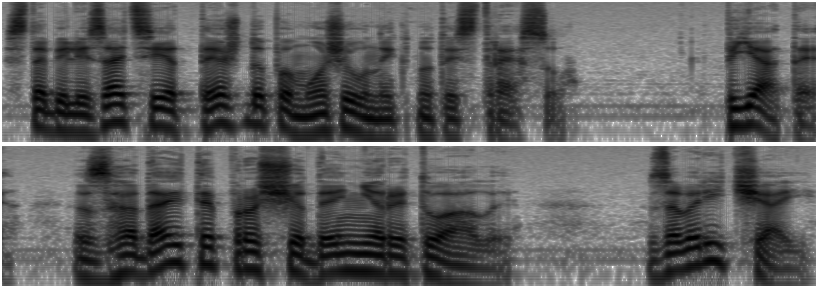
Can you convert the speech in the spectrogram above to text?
Стабілізація теж допоможе уникнути стресу. П'яте. Згадайте про щоденні ритуали. Заваріть чай,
